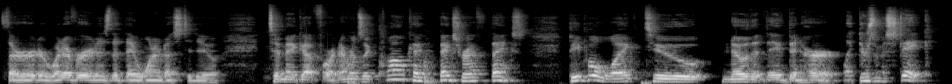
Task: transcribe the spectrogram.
third, or whatever it is that they wanted us to do to make up for it. And everyone's like, oh, okay, thanks, ref, thanks people like to know that they've been hurt. Like there's a mistake.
